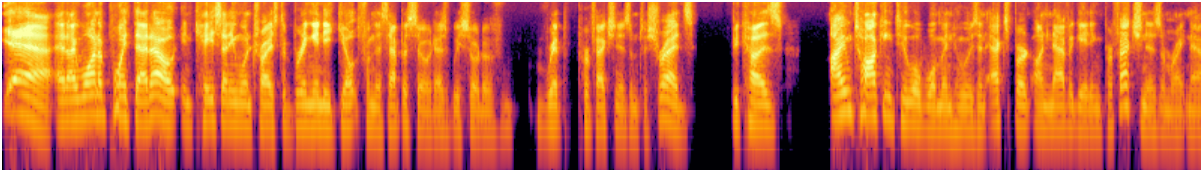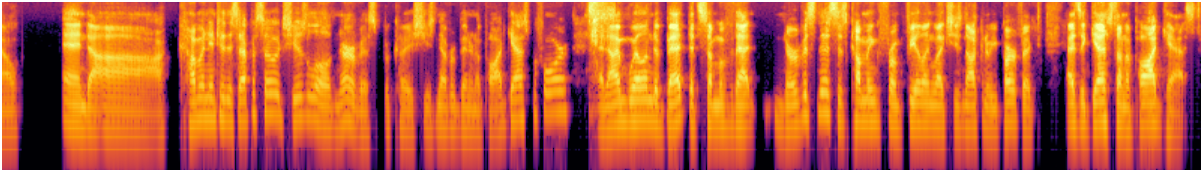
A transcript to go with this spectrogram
Yeah and i want to point that out in case anyone tries to bring any guilt from this episode as we sort of rip perfectionism to shreds because i'm talking to a woman who is an expert on navigating perfectionism right now and uh coming into this episode, she was a little nervous because she's never been in a podcast before. And I'm willing to bet that some of that nervousness is coming from feeling like she's not going to be perfect as a guest on a podcast.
